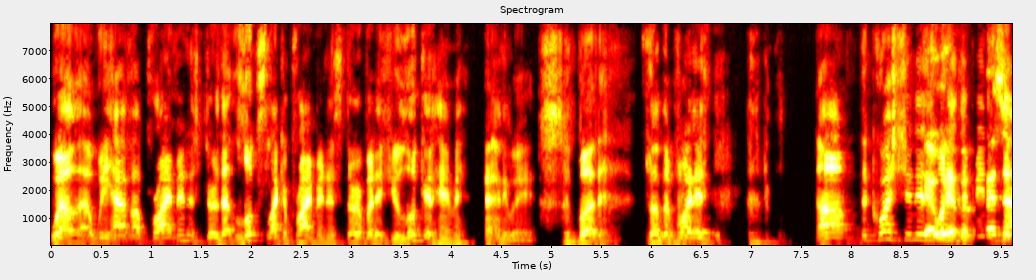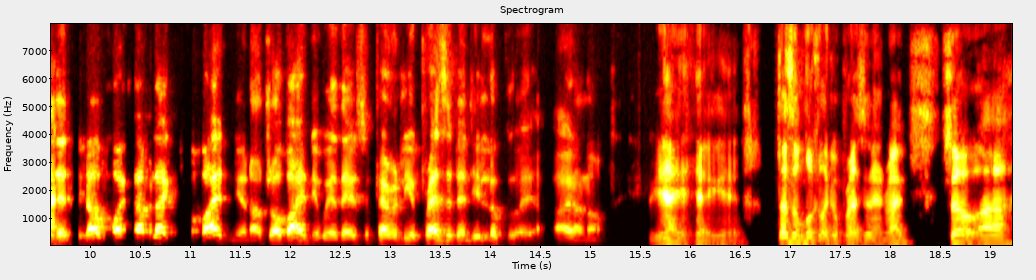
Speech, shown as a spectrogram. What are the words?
well, uh, we have a prime minister that looks like a prime minister, but if you look at him, anyway. But so the point is, um, the question is, Yeah, what does it mean exactly? you know, for example, like Joe Biden, you know, Joe Biden, where there's apparently a president. He looked, I don't know. Yeah, yeah, yeah. Doesn't look like a president, right? So, uh,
